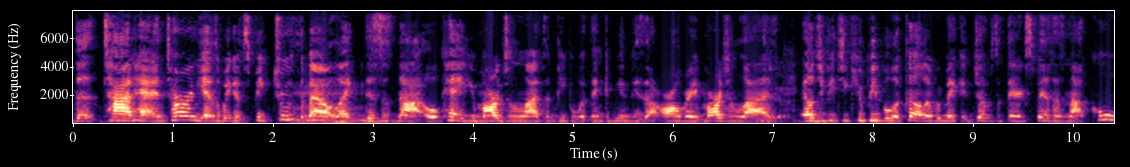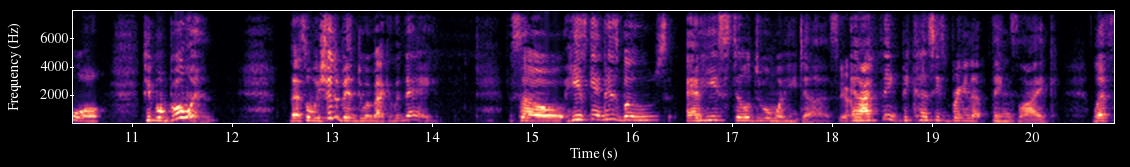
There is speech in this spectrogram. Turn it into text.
the tide hadn't turned yet, so we could speak truth about like Mm. this is not okay. You marginalizing people within communities that are already marginalized. LGBTQ people of color, we're making jokes at their expense. That's not cool. People booing. That's what we should have been doing back in the day. So he's getting his boos, and he's still doing what he does. Yeah. And I think because he's bringing up things like let's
